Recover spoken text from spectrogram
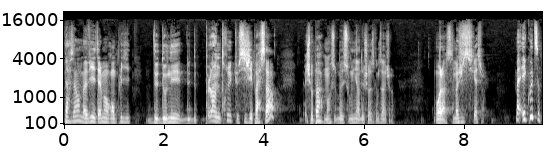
personnellement, ma vie est tellement remplie de données, de, de plein de trucs que si j'ai pas ça, je peux pas me souvenir de choses comme ça, tu vois. Voilà, c'est ma justification. Bah écoute, moi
